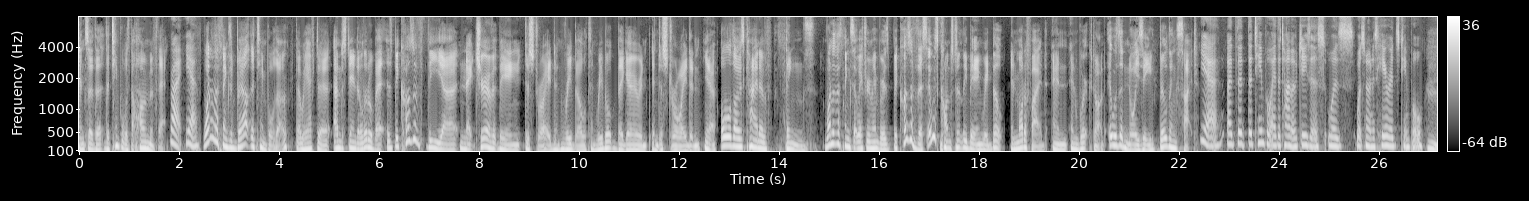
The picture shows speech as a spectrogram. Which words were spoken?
And so the the temple was the home of that. right. Yeah. One of the things about the temple, though, that we have to understand a little bit is because of the uh, nature of it being destroyed and rebuilt and rebuilt bigger and, and destroyed and, you know, all those kind of things. One of the things that we have to remember is because of this, it was constantly being rebuilt and modified and, and worked on. It was a noisy building site. Yeah, like the the temple at the time of Jesus was what's known as Herod's temple, hmm.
